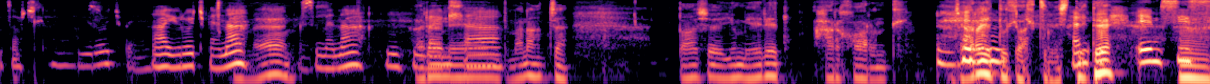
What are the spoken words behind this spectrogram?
зовчлаа. Ерөөж байна. Аа, ерөөж байна. Амен. гэсэн байна. Баярлалаа. Манайхан ч доошо юм яриад харах хооронд л 60 хэдүүл болцсон байна шүү дээ, тий? MCC.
